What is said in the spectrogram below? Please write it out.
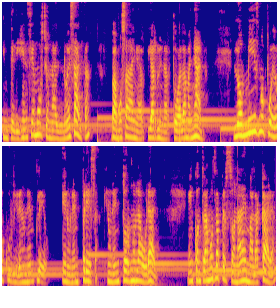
inteligencia emocional no es alta, vamos a dañar y arruinar toda la mañana. Lo mismo puede ocurrir en un empleo, en una empresa, en un entorno laboral. Encontramos la persona de mala cara,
